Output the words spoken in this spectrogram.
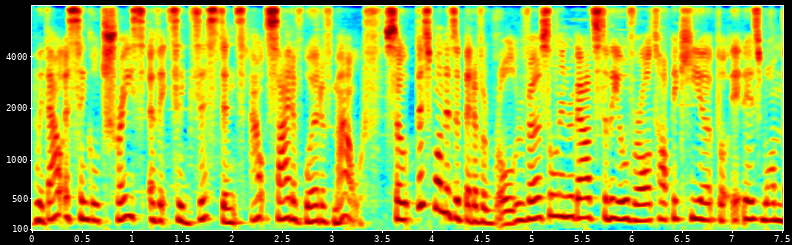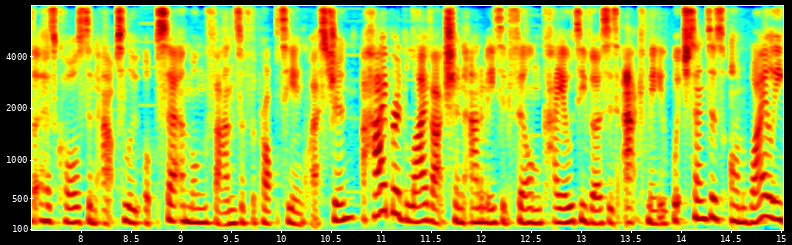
without a single trace of its existence outside of word of mouth. So this one is a bit of a role reversal in regards to the overall topic here, but it is one that has caused an absolute upset among fans of the property in question. A hybrid live action animated film, Coyote vs. Acme, which centers on Wile E.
